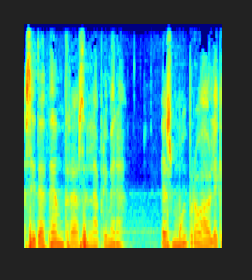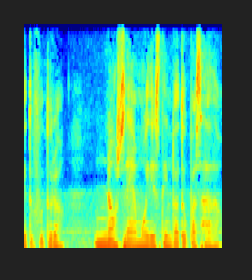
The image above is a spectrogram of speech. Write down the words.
Si te centras en la primera, es muy probable que tu futuro no sea muy distinto a tu pasado.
